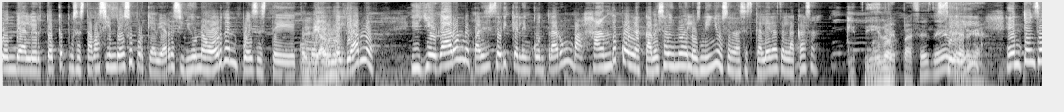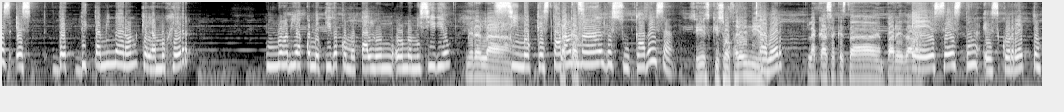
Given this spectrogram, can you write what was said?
donde alertó que pues estaba haciendo eso porque había recibido una orden pues este como diablo? del diablo. Y llegaron, me parece ser, y que le encontraron bajando con la cabeza de uno de los niños en las escaleras de la casa. ¿Qué Te pedo? pases de Sí. verga. Entonces es- de- dictaminaron que la mujer no había cometido como tal un, un homicidio, Mira la, sino que estaba mal de su cabeza. Sí, esquizofrenia. A ver, la casa que está emparedada. es esta, es correcto.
